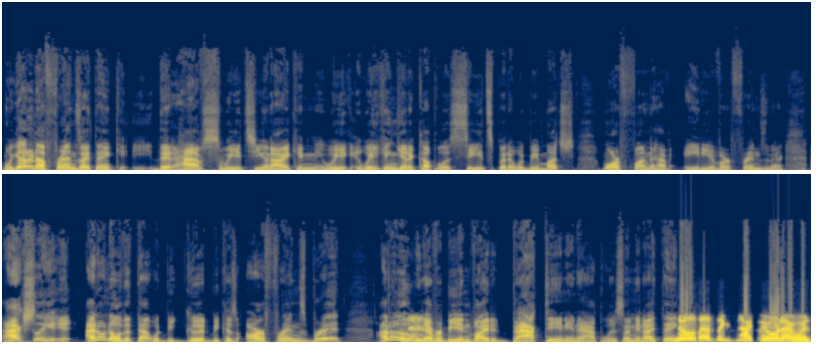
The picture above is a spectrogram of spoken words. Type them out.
We got enough friends, I think, that have suites. You and I can we we can get a couple of seats, but it would be much more fun to have eighty of our friends in there. Actually, it, I don't know that that would be good because our friends, Brit, I don't know that we'd ever be invited back to Indianapolis. I mean, I think No, that's exactly what I was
